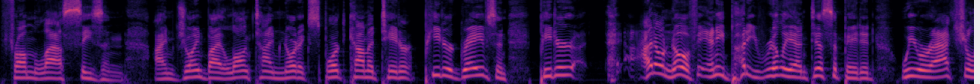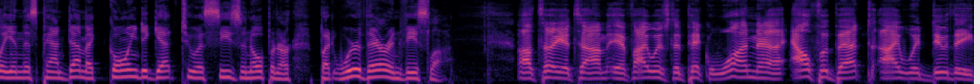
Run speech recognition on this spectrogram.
from last season. I'm joined by longtime Nordic sport commentator Peter Graves. And Peter, I don't know if anybody really anticipated we were actually in this pandemic going to get to a season opener, but we're there in Wisla. I'll tell you, Tom, if I was to pick one uh, alphabet, I would do the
